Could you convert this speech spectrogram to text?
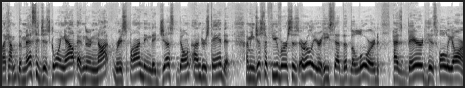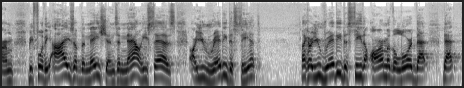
Like I'm, the message is going out and they're not responding. They just don't understand it. I mean, just a few verses earlier, he said that the Lord has bared his holy arm before the eyes of the nations. And now he says, Are you ready to see it? Like, are you ready to see the arm of the Lord? That, that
